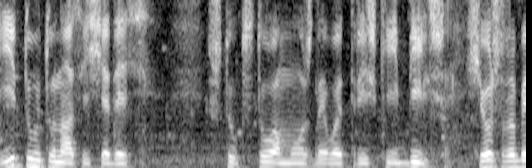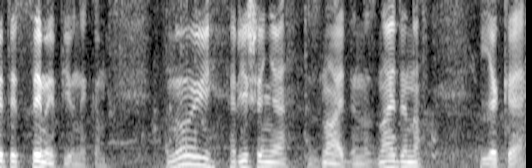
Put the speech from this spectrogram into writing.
І тут у нас іще десь штук 100, а можливо трішки більше. Що ж робити з цими півниками? Ну і рішення знайдено. Знайдено яке?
